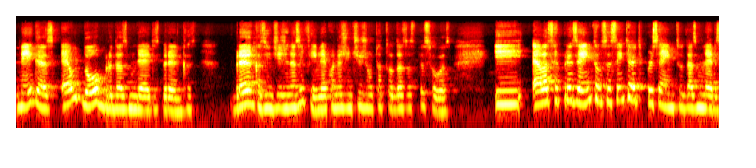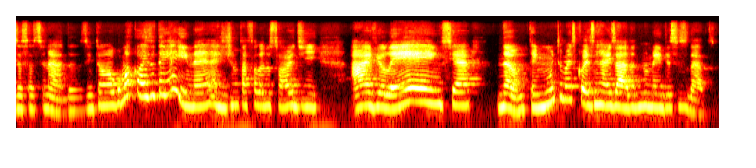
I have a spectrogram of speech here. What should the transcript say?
negras é o dobro das mulheres brancas. Brancas, indígenas, enfim, né? Quando a gente junta todas as pessoas. E elas representam 68% das mulheres assassinadas. Então, alguma coisa tem aí, né? A gente não está falando só de ai, violência, não, tem muito mais coisa enraizada no meio desses dados.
